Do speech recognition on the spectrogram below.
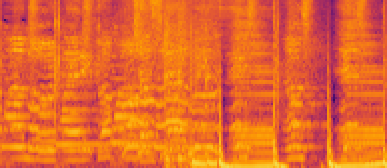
I'm already gone. Just let me lay down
